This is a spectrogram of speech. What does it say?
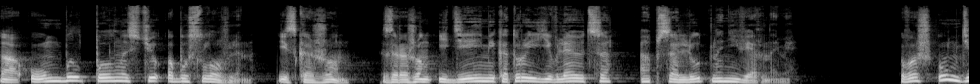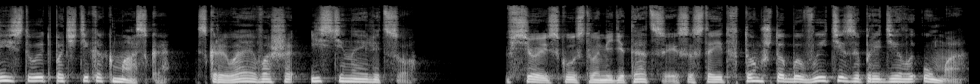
А ум был полностью обусловлен, искажен, заражен идеями, которые являются абсолютно неверными. Ваш ум действует почти как маска, скрывая ваше истинное лицо. Все искусство медитации состоит в том, чтобы выйти за пределы ума.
